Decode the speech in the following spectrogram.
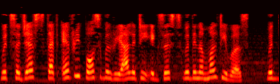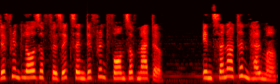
which suggests that every possible reality exists within a multiverse, with different laws of physics and different forms of matter. In Sanatan Dharma,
